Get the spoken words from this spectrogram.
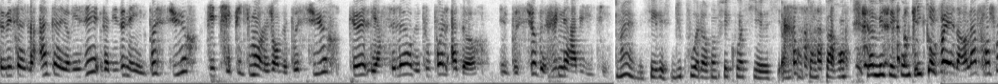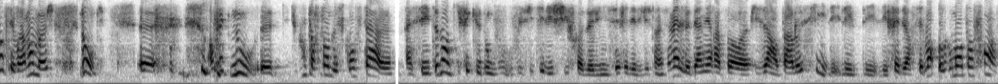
ce message-là intériorisé va lui donner une posture qui est typiquement le genre de posture que les harceleurs de tout poil adorent. Une posture de vulnérabilité. Ouais, mais c'est, du coup, alors on fait quoi si, en, tant que parent? Non, mais c'est compliqué. alors là, franchement, c'est vraiment moche. Donc, euh, en fait, nous, euh, du coup, partant de ce constat euh, assez étonnant qui fait que donc vous, vous citez les chiffres de l'UNICEF et de l'Éducation nationale, le dernier rapport PISA en parle aussi. Les, les, les faits de harcèlement augmentent en France.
